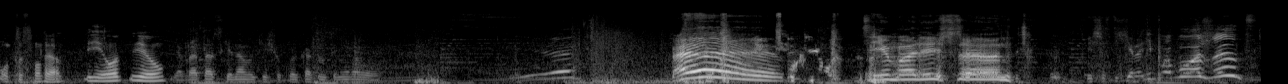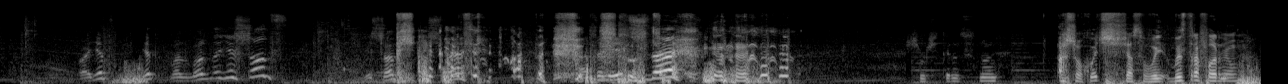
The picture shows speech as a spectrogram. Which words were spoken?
О, ты смотри, отбил, отбил. Я вратарские навыки еще кое-как натренировал. Бэм! Demolition! И сейчас ни хера не поможет! О, нет, нет, возможно, есть шанс! Есть шанс, отлично! Отлично! В общем, 14-0. А что, хочешь, сейчас вы... быстро оформим?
